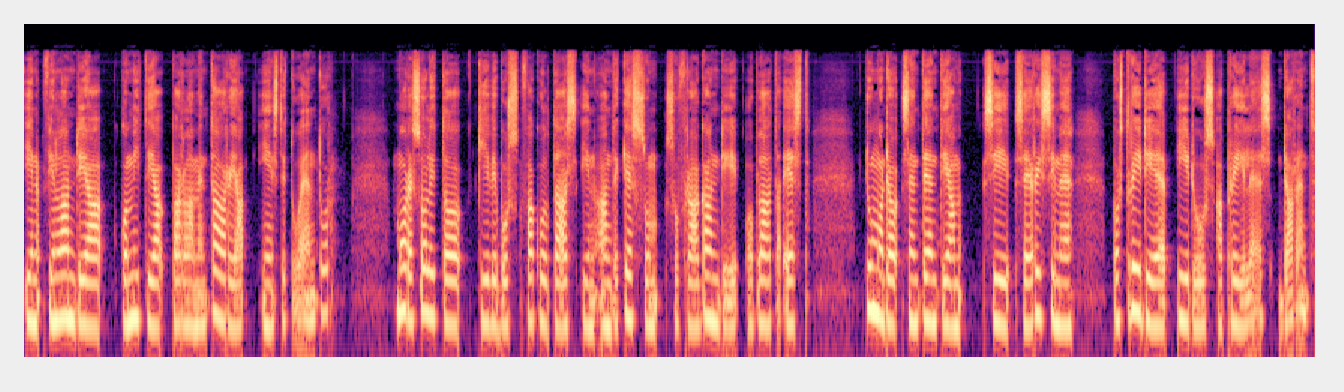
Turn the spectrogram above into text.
in Finlandia comitia parlamentaria instituentur. More solito kivibus facultas in antecessum suffragandi oblata est, dummodo sententiam si serissime postridie idus apriles darent.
